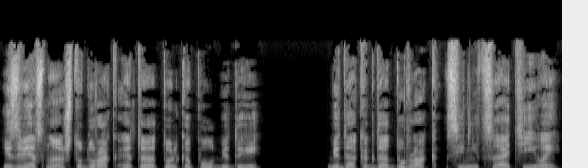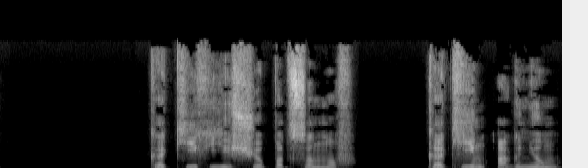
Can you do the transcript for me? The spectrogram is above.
Известно, что дурак — это только полбеды. Беда, когда дурак с инициативой. Каких еще пацанов? Каким огнем?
